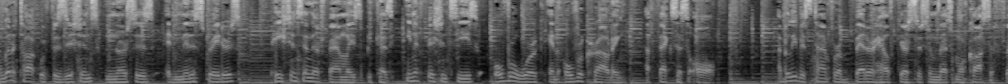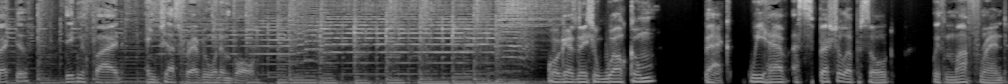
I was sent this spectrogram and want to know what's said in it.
I'm going to talk with physicians, nurses, administrators, patients, and their families because inefficiencies, overwork, and overcrowding affects us all. I believe it's time for a better healthcare system that's more cost effective, dignified, and just for everyone involved. Kwadcast Nation, welcome back. We have a special episode with my friend,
